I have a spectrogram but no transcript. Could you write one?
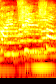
在天上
